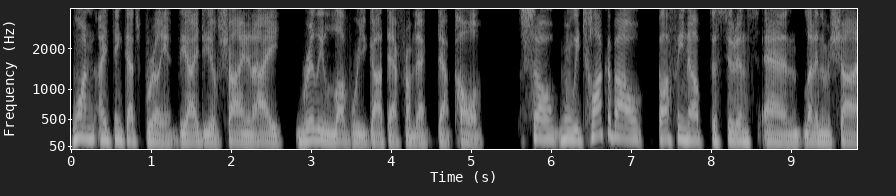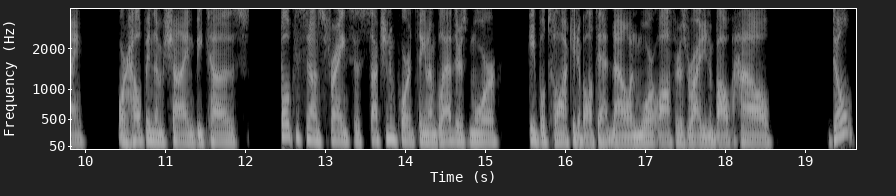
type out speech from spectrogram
one, I think that's brilliant. The idea of shine. And I really love where you got that from that, that poem. So when we talk about buffing up the students and letting them shine or helping them shine because focusing on strengths is such an important thing. And I'm glad there's more people talking about that now and more authors writing about how don't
